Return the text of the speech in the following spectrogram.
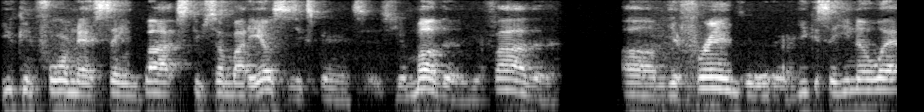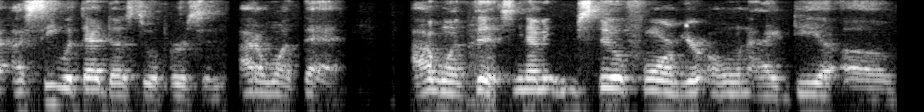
you can form that same box through somebody else's experiences, your mother, your father, um, your friends, or whatever. You can say, you know what, I see what that does to a person. I don't want that. I want this. You know what I mean? You still form your own idea of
